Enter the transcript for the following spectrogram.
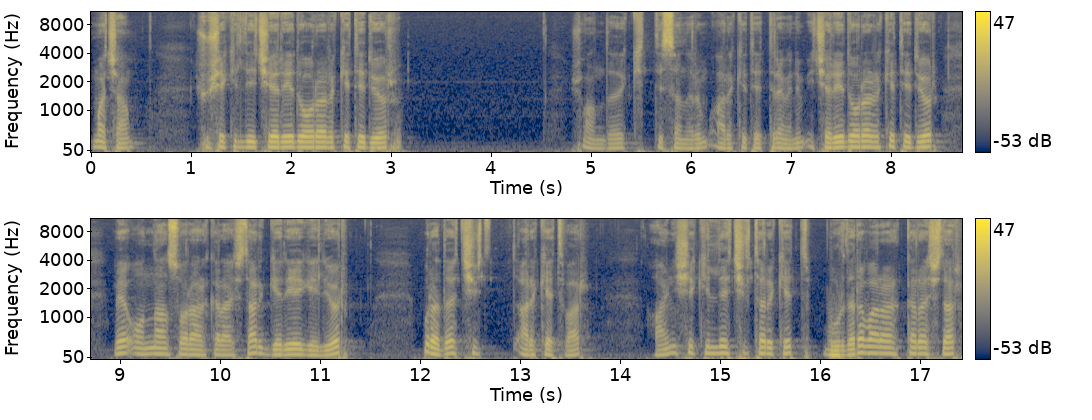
maçam şu şekilde içeriye doğru hareket ediyor. Şu anda kitti sanırım hareket ettiremedim. İçeriye doğru hareket ediyor ve ondan sonra arkadaşlar geriye geliyor. Burada çift hareket var. Aynı şekilde çift hareket burada da var arkadaşlar.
